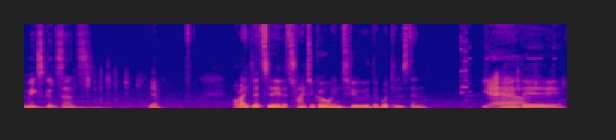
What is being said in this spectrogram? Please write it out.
It makes good sense. Yeah. All right, let's uh, let's try to go into the woodlands then. Yeah. And uh,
